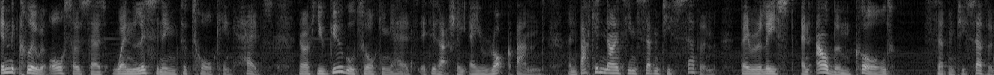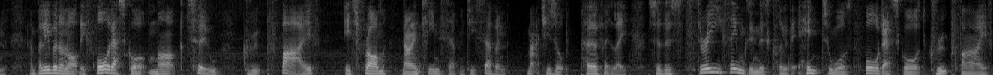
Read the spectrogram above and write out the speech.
in the clue, it also says when listening to Talking Heads. Now, if you Google Talking Heads, it is actually a rock band. And back in 1977, they released an album called 77. And believe it or not, the Ford Escort Mark II Group 5 is from 1977. Matches up perfectly. So there's three things in this clue that hint towards the Ford Escort Group 5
